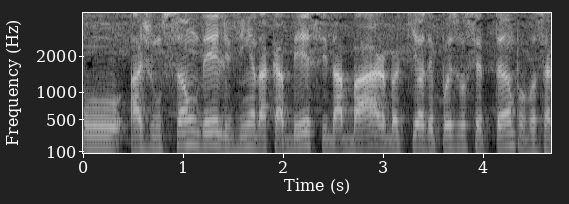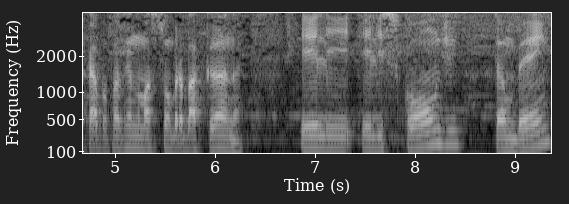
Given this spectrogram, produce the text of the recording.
O, a junção dele vinha da cabeça e da barba aqui, ó. Depois você tampa, você acaba fazendo uma sombra bacana. Ele, ele esconde também,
